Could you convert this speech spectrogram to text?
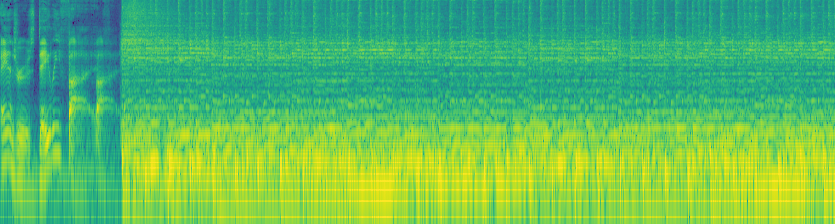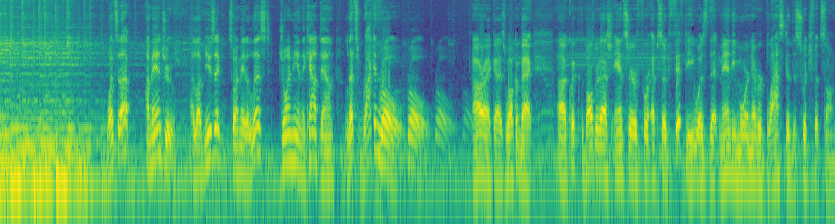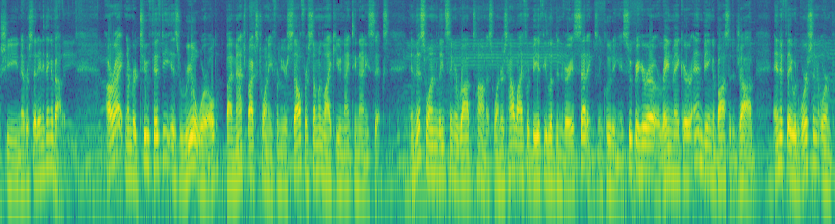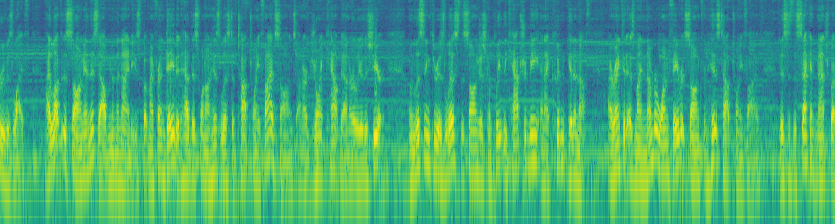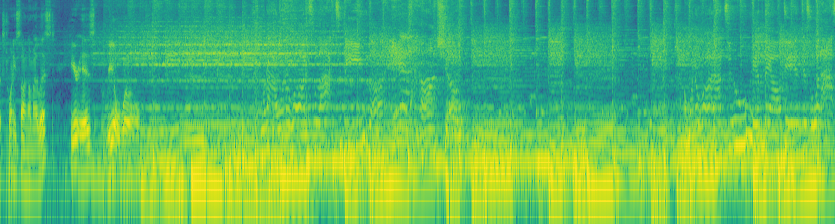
Andrew's Daily Five. Five. What's up? I'm Andrew. I love music, so I made a list. Join me in the countdown. Let's rock and roll. Roll, roll, roll. All right, guys, welcome back. Uh, quick, the Balderdash answer for episode 50 was that Mandy Moore never blasted the Switchfoot song. She never said anything about it. All right, number 250 is Real World by Matchbox 20 from Yourself or Someone Like You, 1996. In this one, lead singer Rob Thomas wonders how life would be if he lived in various settings, including a superhero, a rainmaker, and being a boss at a job, and if they would worsen or improve his life. I loved this song and this album in the 90s, but my friend David had this one on his list of top 25 songs on our joint countdown earlier this year. When listening through his list, the song just completely captured me and I couldn't get enough. I ranked it as my number one favorite song from his top 25. This is the second Matchbox 20 song on my list. Here is Real World. Just what I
